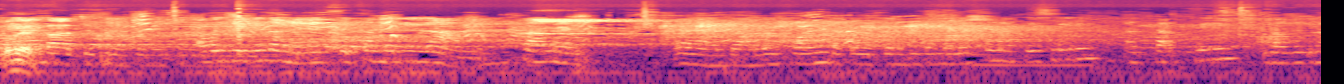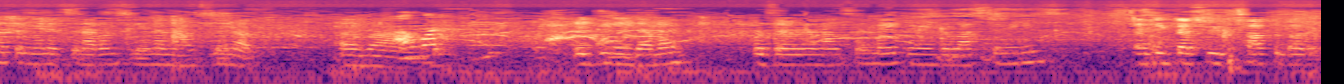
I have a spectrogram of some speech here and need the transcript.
Go ahead. I got different information. I was reading the minutes, did somebody, um, come and, and, um, inform that there was gonna be demolition at this meeting, at that meeting? 'Cause I was looking at the minutes and I don't see an announcement of, of, um, it being demo. Was there an announcement made during the last two meetings? I think that's we've talked about it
